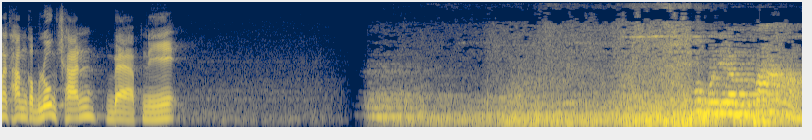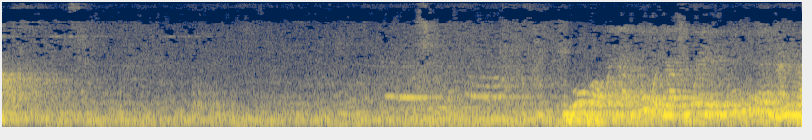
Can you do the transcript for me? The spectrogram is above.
มาทำกับลูกฉันแบบนี้พูดคนเดียวมึงบ้าเปล่า ครูบอกว่าอย่าพูดอย่าคุยรู้ไม่หันไป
